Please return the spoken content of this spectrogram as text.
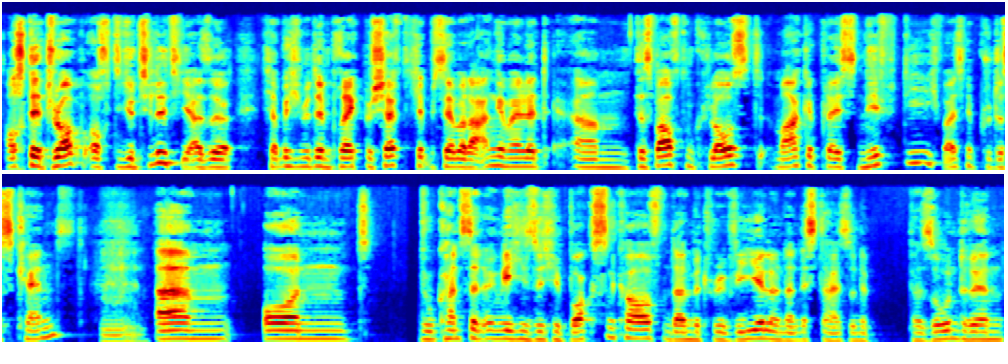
auch der Drop, auch die Utility, also ich habe mich mit dem Projekt beschäftigt, ich habe mich selber da angemeldet. Ähm, das war auf dem Closed Marketplace Nifty, ich weiß nicht, ob du das kennst. Mhm. Ähm, und du kannst dann irgendwelche solche Boxen kaufen, dann mit Reveal und dann ist da halt so eine Person drin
